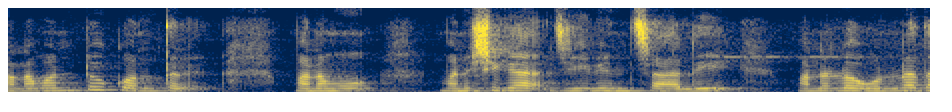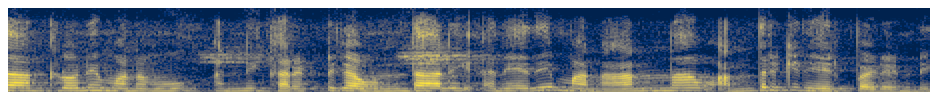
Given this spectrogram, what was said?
మనమంటూ కొంత మనము మనిషిగా జీవించాలి మనలో ఉన్న దాంట్లోనే మనము అన్నీ కరెక్ట్గా ఉండాలి అనేది మా నాన్న అందరికీ నేర్పాడండి.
